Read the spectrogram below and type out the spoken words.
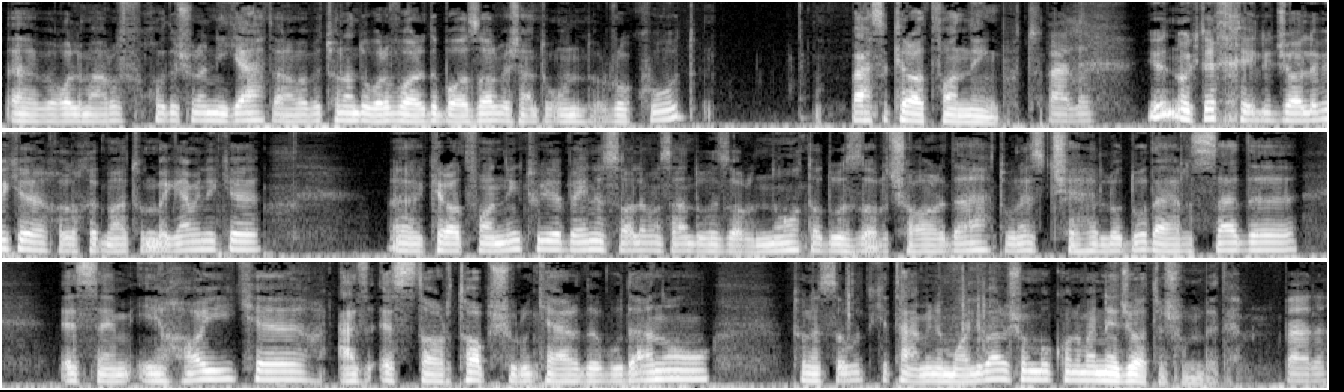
به قول معروف خودشون رو نگه دارن و بتونن دوباره وارد بازار بشن تو اون رکود بحث crowdfunding بود. بله. یه نکته خیلی جالبی که خیلی خدمتتون بگم اینه که crowdfunding توی بین سال مثلا 2009 تا 2014 تونست 42 درصد SME هایی که از استارتاپ شروع کرده بودن و تونسته بود که تأمین مالی براشون بکنه و نجاتشون بده. بله.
